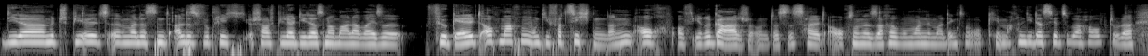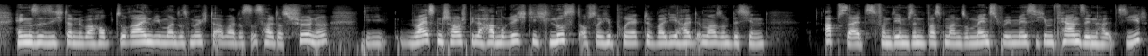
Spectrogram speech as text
die da mitspielt. Ähm, Das sind alles wirklich Schauspieler, die das normalerweise für Geld auch machen und die verzichten dann auch auf ihre Gage. Und das ist halt auch so eine Sache, wo man immer denkt, so, okay, machen die das jetzt überhaupt oder hängen sie sich dann überhaupt so rein, wie man das möchte? Aber das ist halt das Schöne. Die meisten Schauspieler haben richtig Lust auf solche Projekte, weil die halt immer so ein bisschen abseits von dem sind, was man so Mainstream-mäßig im Fernsehen halt sieht.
